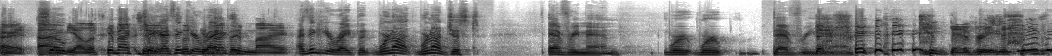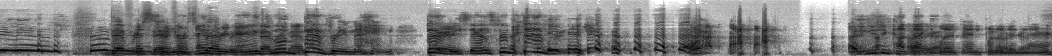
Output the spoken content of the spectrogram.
All right. Um, So, yeah, let's get back to Jake, I think you're right, but- my I think you're right, but we're not we're not just every man. We're we're bevery man. Beverly man. Bevery stands for Every man into Beverly a man. Beverly man. Beverly stands for Beverly. Uh, you should cut that Okay. clip and put it in there.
